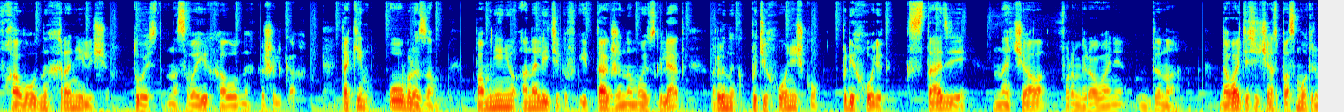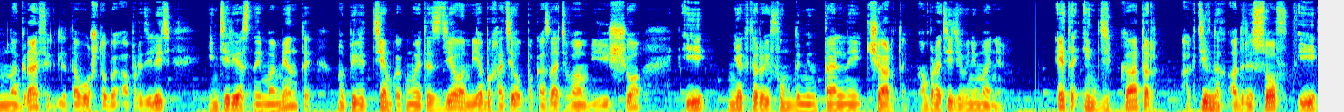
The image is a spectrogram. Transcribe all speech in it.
в холодных хранилищах, то есть на своих холодных кошельках. Таким образом, по мнению аналитиков и также на мой взгляд, рынок потихонечку приходит к стадии начала формирования дна. Давайте сейчас посмотрим на график для того, чтобы определить интересные моменты, но перед тем, как мы это сделаем, я бы хотел показать вам еще и некоторые фундаментальные чарты. Обратите внимание, это индикатор активных адресов и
